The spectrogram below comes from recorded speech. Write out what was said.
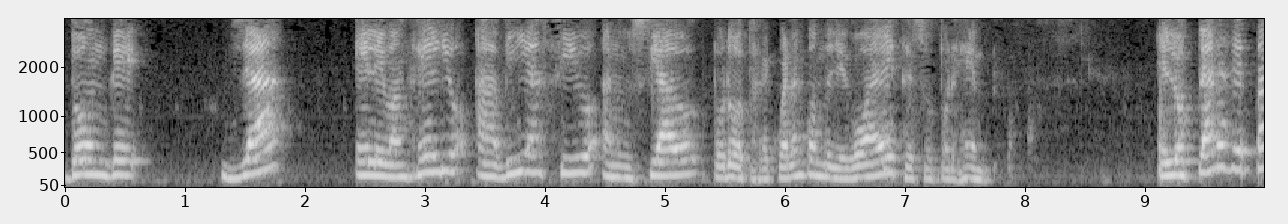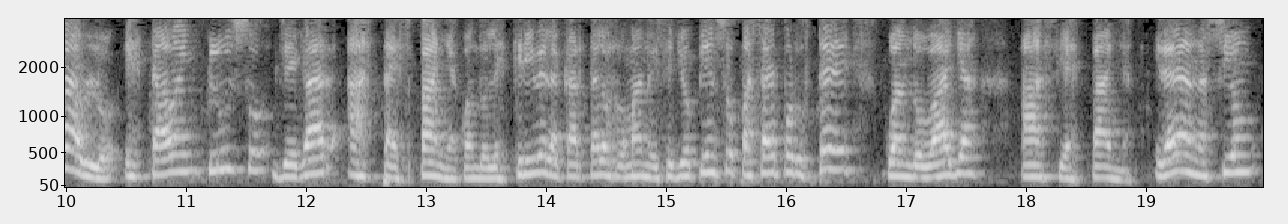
donde ya el Evangelio había sido anunciado por otros. Recuerdan cuando llegó a Éfeso, por ejemplo. En los planes de Pablo estaba incluso llegar hasta España, cuando le escribe la carta a los romanos. Dice, yo pienso pasar por ustedes cuando vaya hacia España. Era la nación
